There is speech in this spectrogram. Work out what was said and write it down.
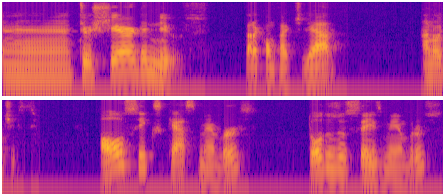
uh, to share the news, para compartilhar a notícia. All six cast members, todos os seis membros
